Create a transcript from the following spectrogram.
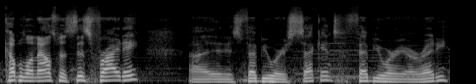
A couple announcements this Friday. Uh, it is February 2nd, February already,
